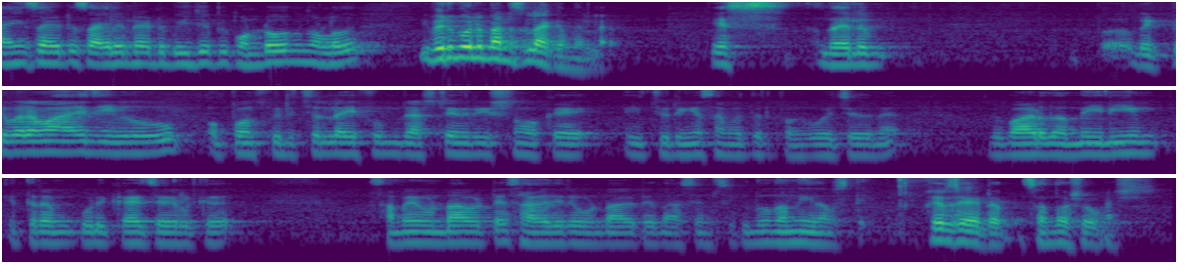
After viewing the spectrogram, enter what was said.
നൈസായിട്ട് സൈലന്റായിട്ട് ബി ജെ പി കൊണ്ടുപോകുന്നുള്ളത് ഇവർ പോലും മനസ്സിലാക്കുന്നില്ല. യെസ് എന്തായാലും വ്യക്തിപരമായ ജീവിതവും ഒപ്പം സ്പിരിച്വൽ ലൈഫും രാഷ്ട്രീയ നിരീക്ഷണവും ഒക്കെ ഈ ചുരുങ്ങിയ സമയത്തിൽ പങ്കുവച്ചതിന് ഒരുപാട് നന്ദി. ഇനിയും ഇത്തരം കൂടിക്കാഴ്ചകൾക്ക് സമയമുണ്ടാവട്ടെ സാഹചര്യം ഉണ്ടാവട്ടെ എന്ന് ആശംസിക്കുന്നു. നന്ദി നമസ്തേ. തീർച്ചയായിട്ടും. സന്തോഷം ഉമേഷ്.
